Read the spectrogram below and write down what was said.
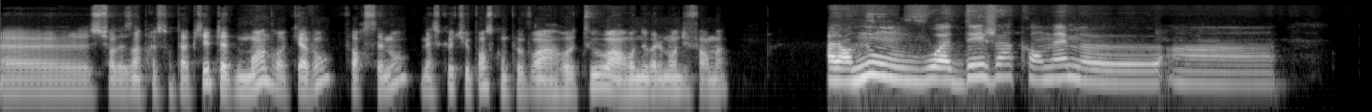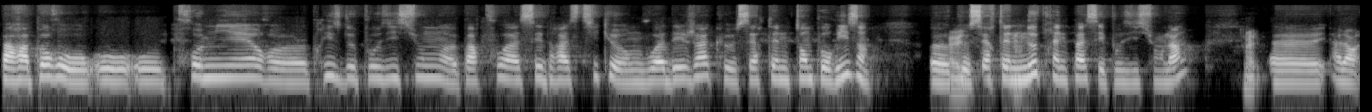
euh, sur des impressions papier, peut-être moindre qu'avant, forcément, mais est-ce que tu penses qu'on peut voir un retour, un renouvellement du format? Alors nous, on voit déjà quand même euh, un... par rapport aux, premières euh, prises de position parfois assez drastiques, on voit déjà que certaines temporisent, que certaines ne prennent pas ces positions-là. Euh, alors,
